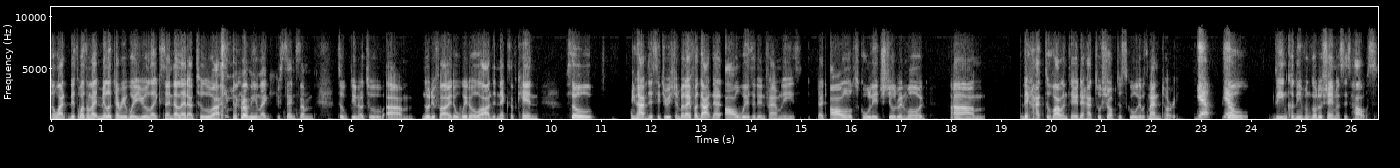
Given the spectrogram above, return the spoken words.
no one. This wasn't like military where you like send a letter to, uh, you know what I mean? Like you send some to you know to um notify the widow or the next of kin. So you have this situation, but I forgot that all wizarding families, that all school age children would, um, they had to volunteer. They had to show up to school. It was mandatory. Yeah, yeah. So Dean couldn't even go to Seamus's house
